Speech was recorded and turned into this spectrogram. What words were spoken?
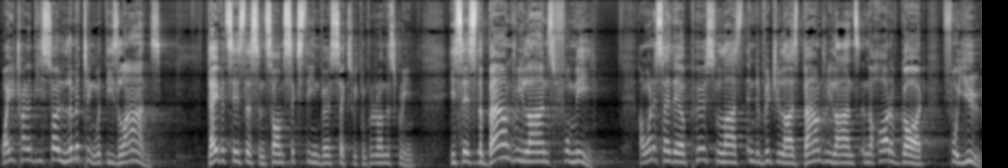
Why are you trying to be so limiting with these lines? David says this in Psalm 16, verse 6. We can put it on the screen. He says, The boundary lines for me. I want to say there are personalized, individualized boundary lines in the heart of God for you,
